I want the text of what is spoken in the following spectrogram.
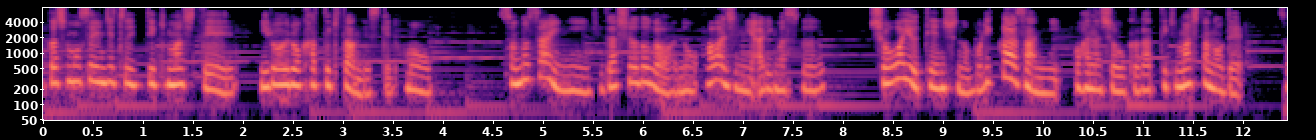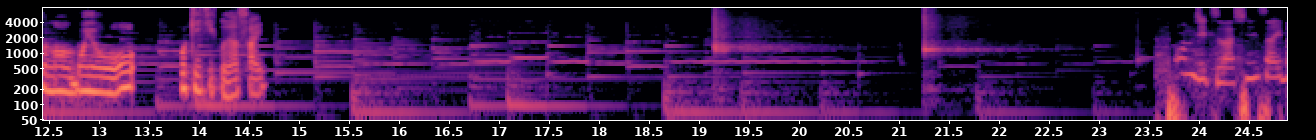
私も先日行ってきまして、いろいろ買ってきたんですけども、その際に東淀川の淡路にあります昭和湯店主の森川さんにお話を伺ってきましたので、その模様をお聞きください。本日は心斎橋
